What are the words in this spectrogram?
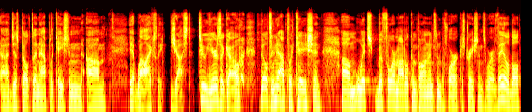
uh, just built an application um, it well actually just 2 years ago built an application um, which before model components and before orchestrations were available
